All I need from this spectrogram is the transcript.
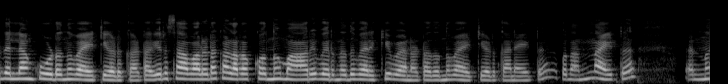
ഇതെല്ലാം കൂടെ ഒന്ന് വഴറ്റിയെടുക്കാം കേട്ടോ. ഈ ഒരു സവാളയുടെ കളറൊക്കെ ഒന്ന് മാറി വരുന്നത് വരയ്ക്ക് വേണം കേട്ടോ. അതൊന്ന് വഴറ്റിയെടുക്കാനായിട്ട് അപ്പോൾ നന്നായിട്ട് ഒന്ന്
